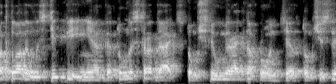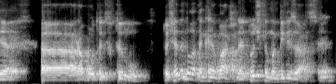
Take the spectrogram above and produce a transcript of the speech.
подкладывалось терпение, готовность страдать, в том числе умирать на фронте, в том числе э, работать в тылу. То есть это была такая важная точка мобилизации.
